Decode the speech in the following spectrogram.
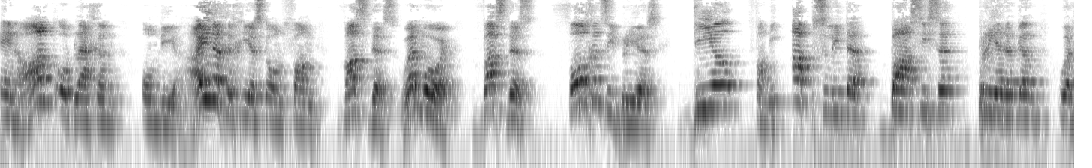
en handoplegging om die Heilige Gees te ontvang was dus, hoor mooi, was dus volgens Hebreërs deel van die absolute basiese prediking oor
